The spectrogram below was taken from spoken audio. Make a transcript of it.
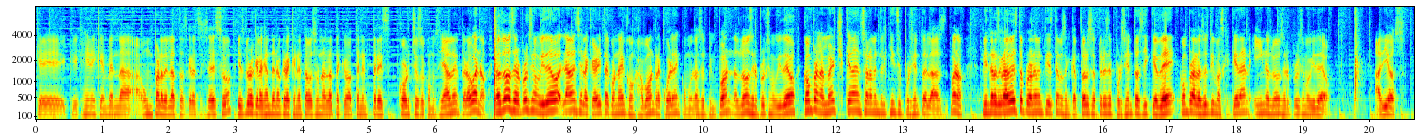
que, que Heineken venda un par de latas gracias a eso. Y espero que la gente no crea que neta va a ser una lata que va a tener tres corchos o como se llame. Pero bueno, nos vemos en el próximo video. Lávense la carita con aire con jabón. Recuerden, como lo hace Pimpón. Nos vemos en el próximo video. Compran la merch. Quedan solamente el 15% de las... Bueno, mientras grabé esto probablemente ya estemos en 14 o 13%. Así que ve, compra las últimas que quedan y nos vemos en el próximo video. Adiós.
